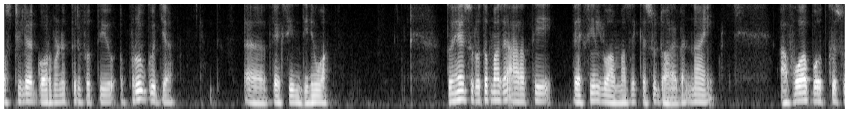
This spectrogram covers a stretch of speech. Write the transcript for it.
অস্ট্রেলিয়ার গভর্নমেন্টের তরফতিও অ্যাপ্রুভ গুজা ভেকচিন দিনোৱা। তো সেই স্ৰোতৰ মাজে আৰাতি ভেকচিন লোৱাৰ মাজে কিছু ধৰাইবেন নাই। আবহাওয়া বহুত কিছু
